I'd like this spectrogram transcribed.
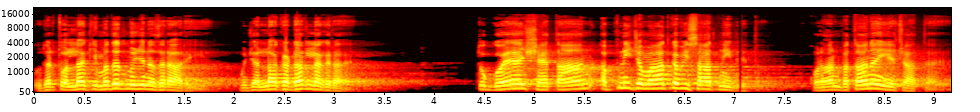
ادھر تو اللہ کی مدد مجھے نظر آ رہی ہے، مجھے اللہ کا ڈر لگ رہا ہے۔ تو گویا شیطان اپنی جماعت کا بھی ساتھ نہیں دیتا۔ قرآن بتانا یہ چاہتا ہے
